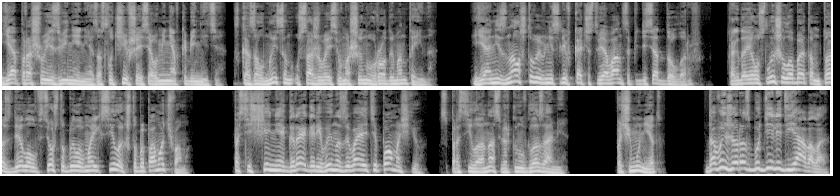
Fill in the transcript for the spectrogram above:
«Я прошу извинения за случившееся у меня в кабинете», сказал Мейсон, усаживаясь в машину Роды Монтейна. «Я не знал, что вы внесли в качестве аванса 50 долларов. Когда я услышал об этом, то сделал все, что было в моих силах, чтобы помочь вам». «Посещение Грегори вы называете помощью?» спросила она, сверкнув глазами. «Почему нет?» «Да вы же разбудили дьявола!»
